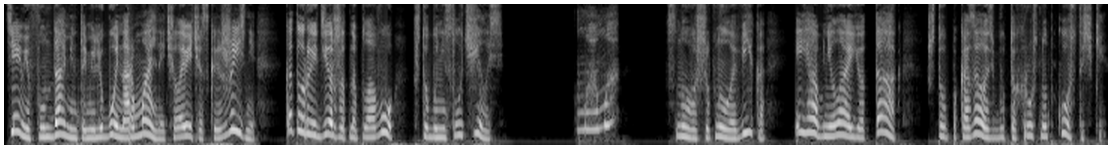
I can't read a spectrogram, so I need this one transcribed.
Теми фундаментами любой нормальной человеческой жизни, которые держат на плаву, чтобы не случилось. «Мама?» — снова шепнула Вика, и я обняла ее так, что показалось, будто хрустнут косточки.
